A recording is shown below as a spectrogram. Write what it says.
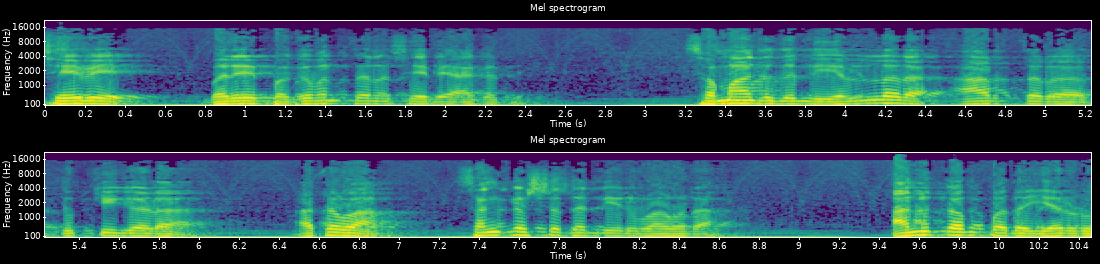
ಸೇವೆ, ಬರೇ ಭಗವಂತನ ಸೇವೆ ಆಗದೆ, ಸಮಾಜದಲ್ಲಿ ಎಲ್ಲರ ಆರ್ತರ ದುಃಖಿಗಳ ಅಥವಾ ಸಂಕಷ್ಟದಲ್ಲಿರುವವರ ಅನುಕಂಪದ ಎರಡು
